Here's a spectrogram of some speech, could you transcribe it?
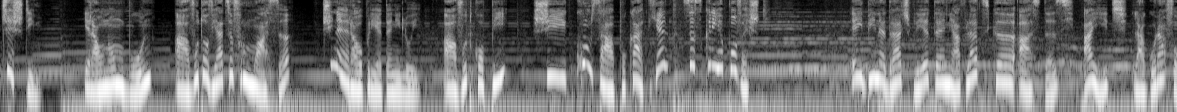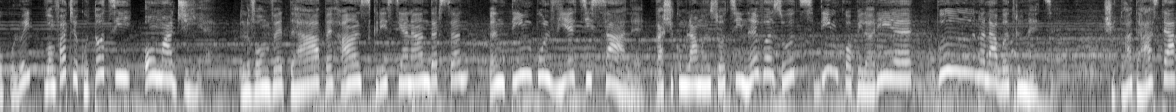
ce știm? Era un om bun? A avut o viață frumoasă? Cine erau prietenii lui? A avut copii? Și cum s-a apucat el să scrie povești? Ei bine, dragi prieteni, aflați că astăzi, aici, la gura focului, vom face cu toții o magie. Îl vom vedea pe Hans Christian Andersen în timpul vieții sale, ca și cum l-am însoțit nevăzuți din copilărie până la bătrânețe. Și toate astea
